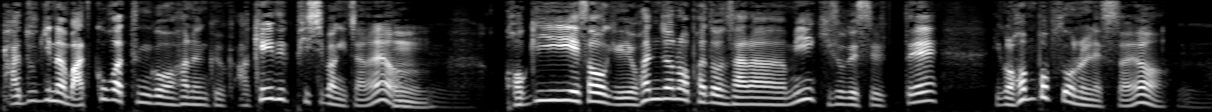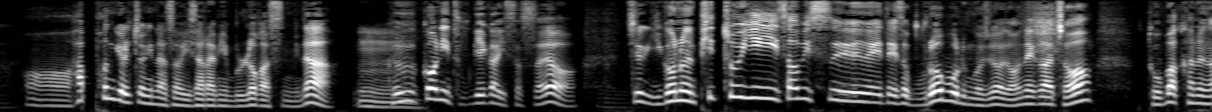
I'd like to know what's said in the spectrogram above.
바둑이나 맞고 같은 거 하는 그 아케이드 PC방 있잖아요. 음. 거기에서 이게 환전업 하던 사람이 기소됐을 때 이걸 헌법 소원을 냈어요. 음. 어, 합헌 결정이 나서 이 사람이 물러갔습니다. 음. 그 건이 두 개가 있었어요. 즉 이거는 P2E 서비스에 대해서 물어보는 거죠. 너네가 저 도박하는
